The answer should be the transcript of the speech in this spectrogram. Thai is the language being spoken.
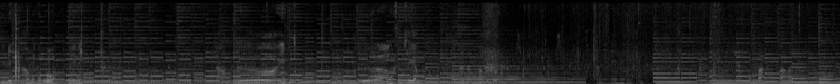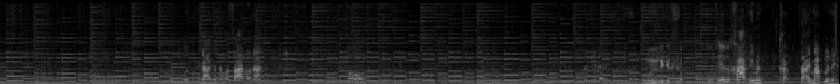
นี่นี่เอามาพุ่งลงนี่ จ่ายจากธรรมศาสตร์แล้วนะก็พูดไปนี่แหละยืนมือก็จะสของแท้แล้วคาดนี้มันคาดตายมากเลยเนี่ย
